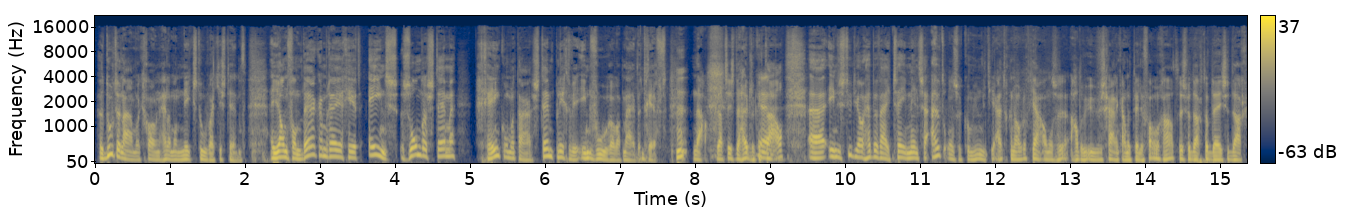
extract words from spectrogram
Het doet er namelijk gewoon helemaal niks toe wat je stemt. En Jan van Berkem reageert eens zonder stemmen. Geen commentaar. Stemplicht weer invoeren wat mij betreft. Nou, dat is duidelijke Ja. taal. Eh, in de studio hebben wij twee mensen uit onze community uitgenodigd. Ja, anders hadden we u waarschijnlijk aan de telefoon gehad. Dus we dachten op deze dag,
